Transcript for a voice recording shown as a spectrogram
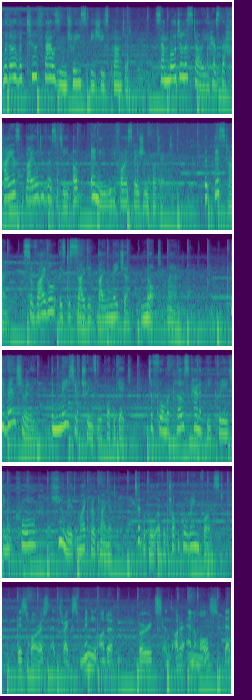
With over 2,000 tree species planted, Samboja Lestari has the highest biodiversity of any reforestation project. But this time, survival is decided by nature, not man. Eventually, the native trees will propagate to form a close canopy, creating a cool, humid microclimate typical of a tropical rainforest. This forest attracts many other birds and other animals that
